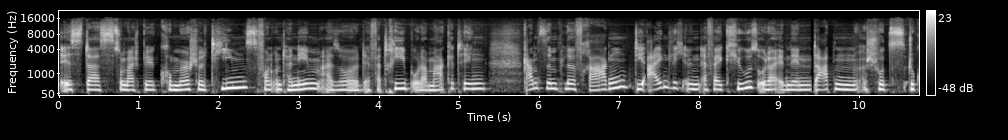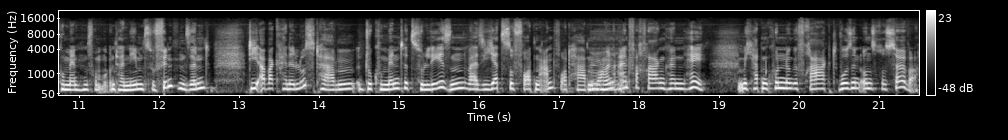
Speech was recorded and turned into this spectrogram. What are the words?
ist, dass zum Beispiel Commercial Teams von Unternehmen, also der Vertrieb oder Marketing, ganz simple Fragen, die eigentlich in den FAQs oder in den Datenschutzdokumenten vom Unternehmen zu finden sind, die aber keine Lust haben, Dokumente zu lesen, weil sie jetzt sofort eine Antwort haben mhm. wollen, einfach fragen können, hey, mich hat ein Kunde gefragt, wo sind unsere Server?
